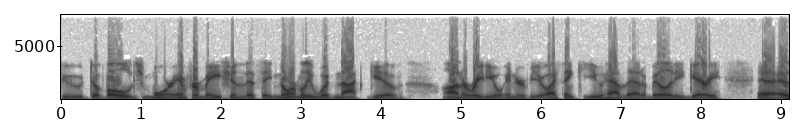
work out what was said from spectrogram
to divulge more information that they normally would not give on a radio interview. I think you have that ability, Gary, as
